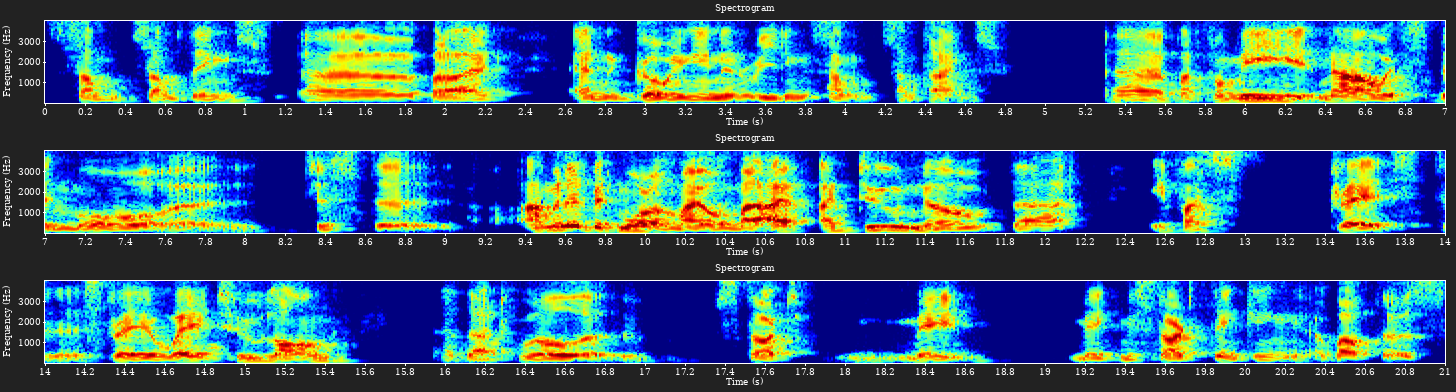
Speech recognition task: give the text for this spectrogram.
some some things, uh, but I and going in and reading some sometimes. Uh, mm-hmm. but for me now it's been more uh, just uh, I'm a little bit more on my own, but I, I do know that if I stray stray away too long, uh, that will uh, start may make me start thinking about those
